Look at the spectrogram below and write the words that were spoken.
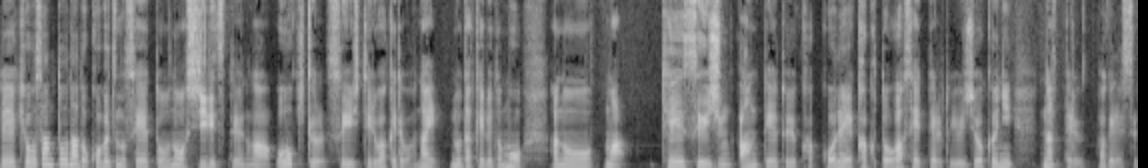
で、共産党など個別の政党の支持率というのが大きく推移しているわけではないのだけれども、あの、まあ、低水準安定という格好で各党が競っているという状況になっているわけです。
